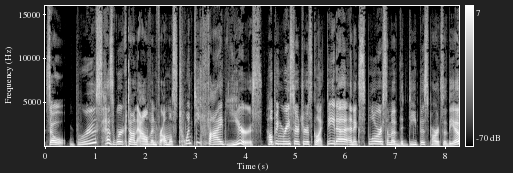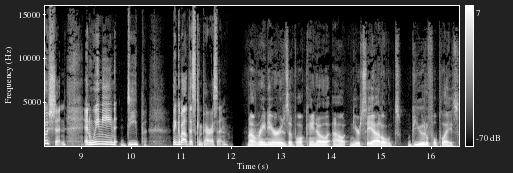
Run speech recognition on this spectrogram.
So, Bruce has worked on Alvin for almost 25 years, helping researchers collect data and explore some of the deepest parts of the ocean. And we mean deep. Think about this comparison. Mount Rainier is a volcano out near Seattle. It's a beautiful place.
